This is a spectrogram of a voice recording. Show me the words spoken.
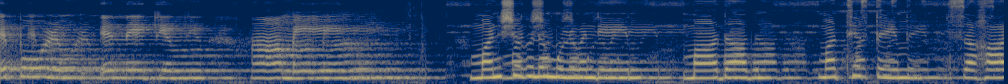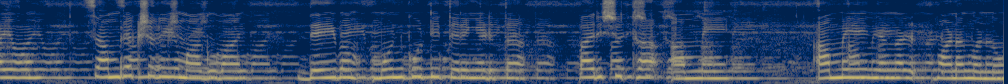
എപ്പോഴും എന്നേക്കും. ആമേ മനുഷ്യകുലം മുഴുവന്റെയും മാതാവും മധ്യസ്ഥയും സഹായവും സംരക്ഷകയുമാകുവാൻ ദൈവം മുൻകൂട്ടി തിരഞ്ഞെടുത്ത പരിശുദ്ധ അമ്മേ അമ്മയെ ഞങ്ങൾ വണങ്ങുന്നു.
